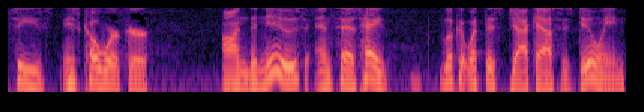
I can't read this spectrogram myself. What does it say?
sees his coworker on the news and says, "Hey, look at what this jackass is doing,"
